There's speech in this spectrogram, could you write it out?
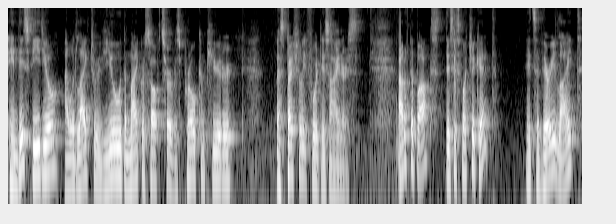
In this video, I would like to review the Microsoft Surface Pro computer, especially for designers. Out of the box, this is what you get. It's a very light,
